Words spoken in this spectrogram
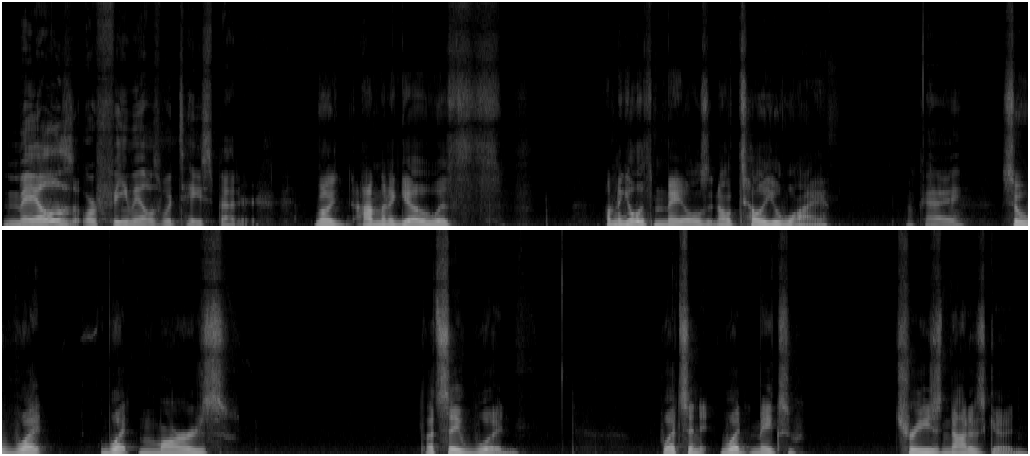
males or females would taste better? well, I'm gonna go with I'm gonna go with males, and I'll tell you why. Okay. So what what mars let's say wood. What's an what makes trees not as good?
